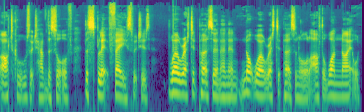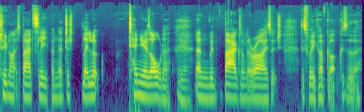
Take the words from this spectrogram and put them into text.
articles which have the sort of the split face, which is well rested person and then not well rested person, or after one night or two nights bad sleep, and they just they look ten years older Yeah. and with bags under their eyes, which this week I've got because of the,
